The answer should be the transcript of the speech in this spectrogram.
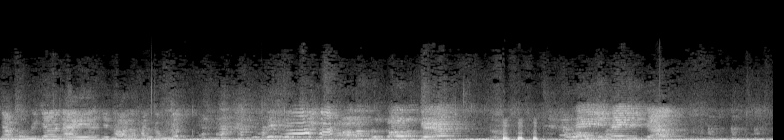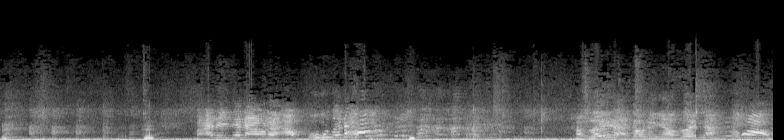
Trong cuộc đi chơi này chị Thợ là thành công nhất. Bắt được con nó kìa Đi đi chợ Bả đi tới đâu là ốc phụ tới đó. Hợp lý nè, câu này nghe hợp lý nè, đúng không?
